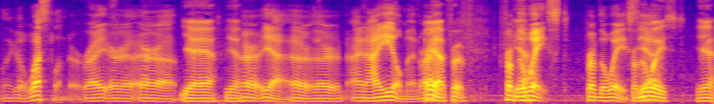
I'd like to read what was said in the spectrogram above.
like a Westlander, right? Or or a, Yeah, yeah, yeah. or yeah, or, or an Aielman, right? Oh, yeah, fr- from yeah. the waist, from the waist, From yeah. the waist. Yeah.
